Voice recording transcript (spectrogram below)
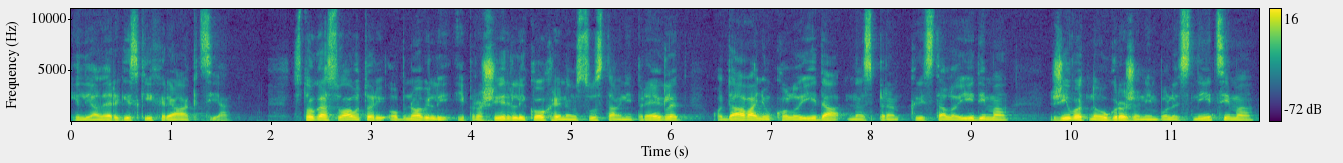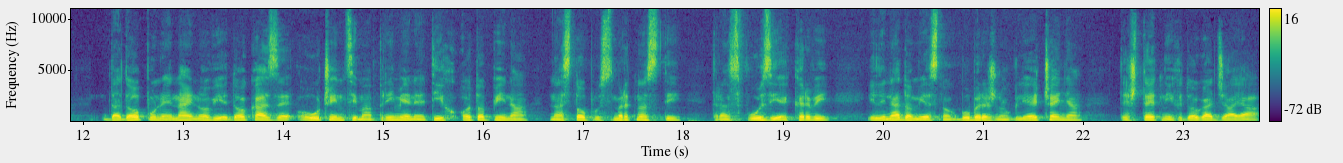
ili alergijskih reakcija. Stoga su autori obnovili i proširili Kohrenov sustavni pregled o davanju koloida naspram kristaloidima, životno ugroženim bolesnicima, da dopune najnovije dokaze o učincima primjene tih otopina na stopu smrtnosti, transfuzije krvi ili nadomjesnog bubrežnog liječenja te štetnih događaja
